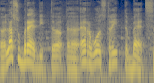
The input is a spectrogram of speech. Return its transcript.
Eh, la subreddit eh, R Wall Street Bets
